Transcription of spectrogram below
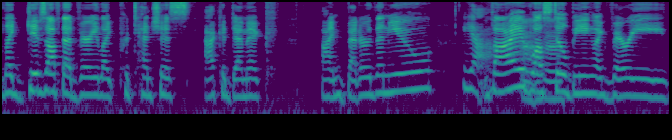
like gives off that very like pretentious academic I'm better than you Yeah. vibe while Uh-huh. still being like very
